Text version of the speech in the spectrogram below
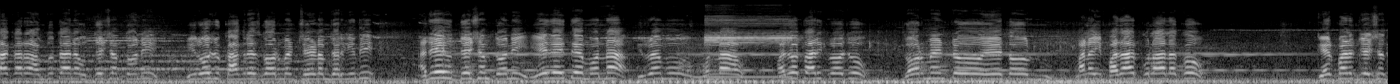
సహకారాలు అందుతాయనే ఉద్దేశంతో ఈరోజు కాంగ్రెస్ గవర్నమెంట్ చేయడం జరిగింది. అదే ఉద్దేశంతో ఏదైతే మొన్న ఇరవై మొన్న పదో తారీఖు రోజు గవర్నమెంట్ ఏదో మన ఈ పదహారు కులాలకు ఏర్పాటు చేసిన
